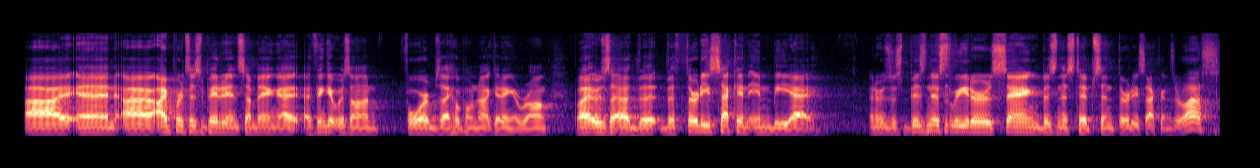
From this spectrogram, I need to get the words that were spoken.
Uh, and uh, I participated in something, I, I, think it was on Forbes, I hope I'm not getting it wrong, but it was uh, the, the 30 second MBA. And it was just business leaders saying business tips in 30 seconds or less,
